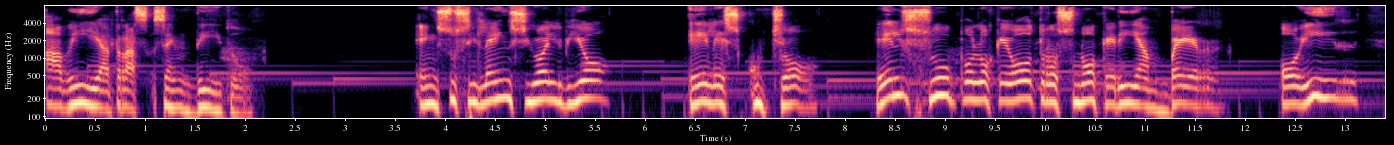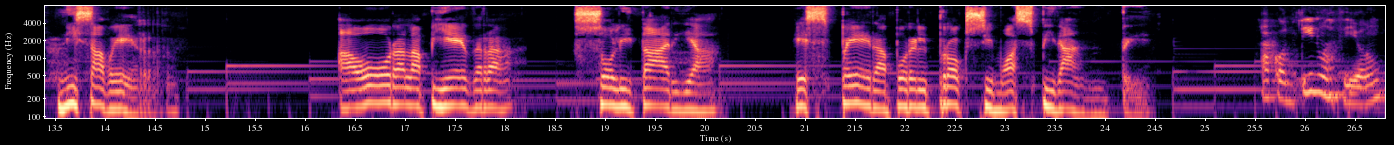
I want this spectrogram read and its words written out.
había trascendido. En su silencio él vio, él escuchó, él supo lo que otros no querían ver, oír ni saber. Ahora la piedra, solitaria, espera por el próximo aspirante. A continuación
